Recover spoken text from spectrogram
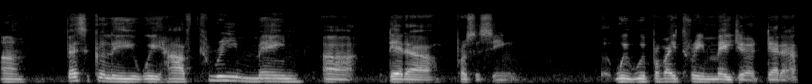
um, basically we have three main uh, data processing we, we provide three major data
